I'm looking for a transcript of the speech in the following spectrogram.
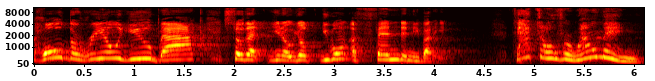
hold the real you back so that, you know, you'll you won't offend anybody. That's overwhelming.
